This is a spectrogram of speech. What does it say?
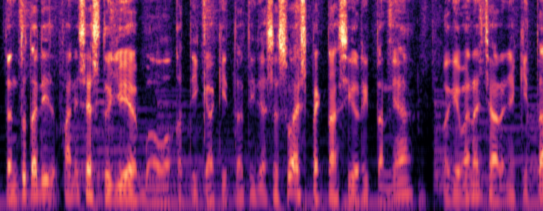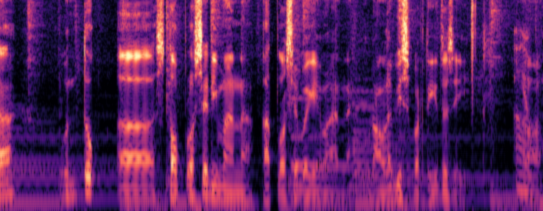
tentu tadi Fanny saya setuju ya bahwa ketika kita tidak sesuai ekspektasi returnnya, bagaimana caranya kita untuk eh, stop lossnya di mana, cut lossnya bagaimana, kurang lebih seperti itu sih. Oh.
